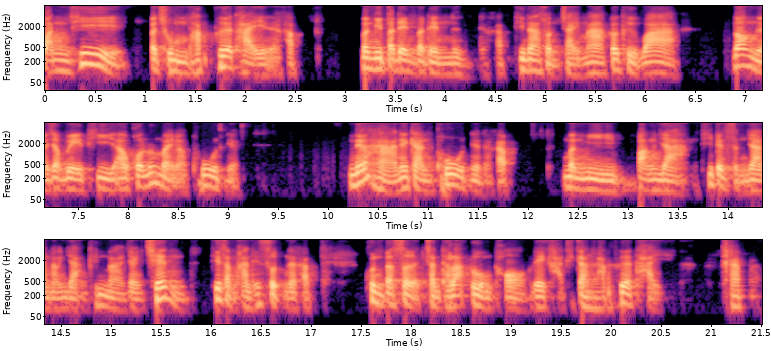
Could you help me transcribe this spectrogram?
วันที่ประชุมพักเพื่อไทยนะครับ มันมีประเด็นประเด็นหนึ่งนะครับ ที่น่าสนใจมากก็คือว่านอกเหนือจากเวทีเอาคนรุ่นใหม่มาพูดเนี่ย เนื้อหาในการพูดเนี่ยนะครับ มันมีบางอย่างที่เป็นสัญญาณบางอย่างขึ้นมา อย่างเช่น ที่สำคัญที่สุดนะครับ คุณประเสริฐจันทระรวงทองเลขาธิการพรรคเพื่อไทยครับ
